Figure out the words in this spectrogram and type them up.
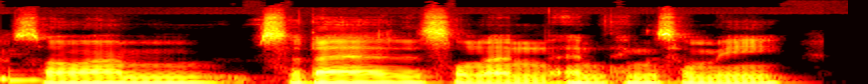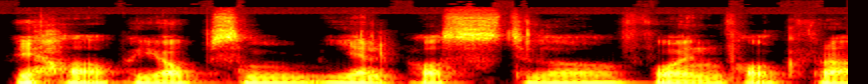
Mm. Så, um, så det er sånn en, en ting som vi vi har på jobb som hjelper oss til å få inn folk fra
